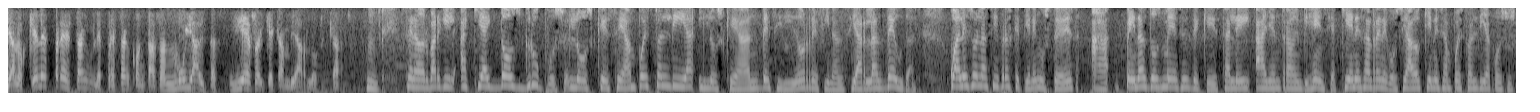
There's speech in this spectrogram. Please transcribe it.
Y a los que les prestan, les prestan con tasas muy altas, y eso hay que cambiarlo, Ricardo. Mm. Senador Barguil, aquí hay dos grupos, los que se han puesto al día y los que han decidido refinanciar las deudas. ¿Cuáles son las cifras que tienen ustedes a apenas dos meses de que esta ley haya entrado en vigencia? ¿Quiénes han renegociado? ¿Quiénes se han puesto al día con sus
